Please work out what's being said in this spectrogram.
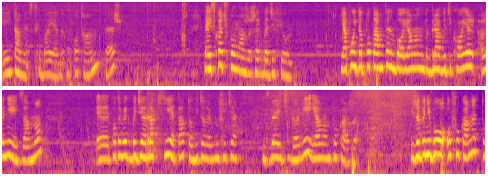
I tam jest chyba jeden, o tam też. Lejs, chodź pomożesz jak będzie fuel. Ja pójdę po tamten, bo ja mam gravity coil, ale nie idź za mną. E, potem jak będzie rakieta, to widzowie musicie wejść do niej i ja wam pokażę. I żeby nie było oszukane, to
